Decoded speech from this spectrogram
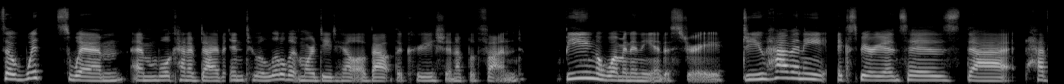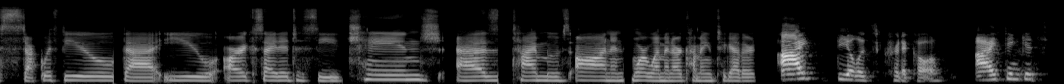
So with swim and we'll kind of dive into a little bit more detail about the creation of the fund being a woman in the industry, do you have any experiences that have stuck with you that you are excited to see change as time moves on and more women are coming together? I feel it's critical. I think it's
